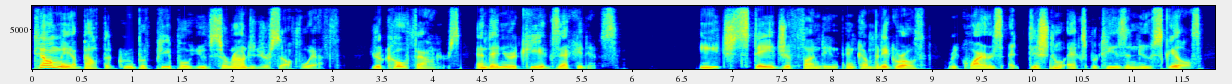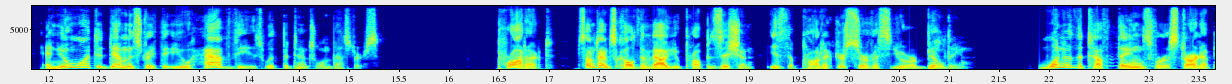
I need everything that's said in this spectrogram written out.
Tell me about the group of people you've surrounded yourself with, your co founders, and then your key executives. Each stage of funding and company growth requires additional expertise and new skills, and you'll want to demonstrate that you have these with potential investors. Product, sometimes called the value proposition, is the product or service you're building. One of the tough things for a startup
